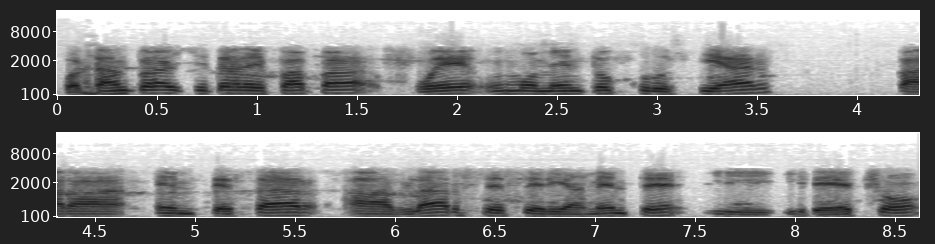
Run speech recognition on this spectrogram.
Por tanto, la visita del Papa fue un momento crucial para empezar a hablarse seriamente y, y de hecho,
